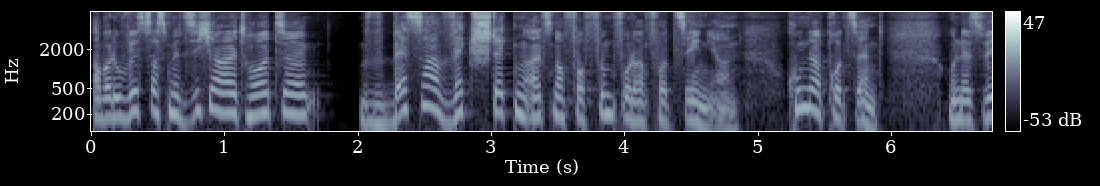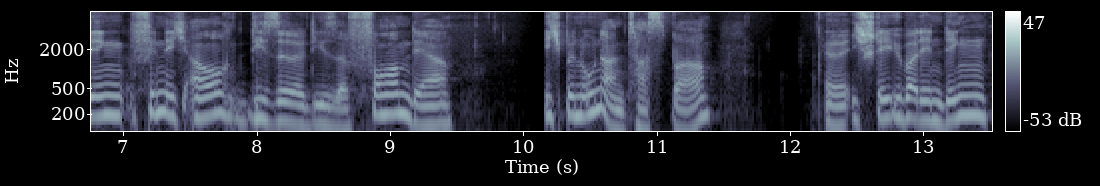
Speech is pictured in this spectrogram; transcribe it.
Aber du wirst das mit Sicherheit heute besser wegstecken als noch vor fünf oder vor zehn Jahren. 100 Prozent. Und deswegen finde ich auch diese, diese Form der Ich bin unantastbar, äh, ich stehe über den Dingen,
